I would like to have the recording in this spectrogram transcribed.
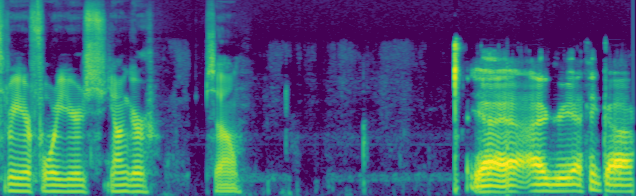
three or four years younger. So yeah, I agree. I think uh,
